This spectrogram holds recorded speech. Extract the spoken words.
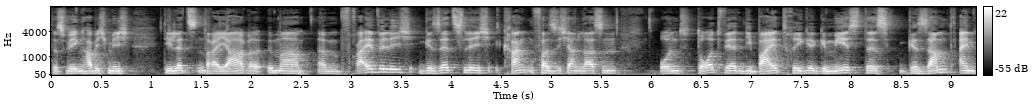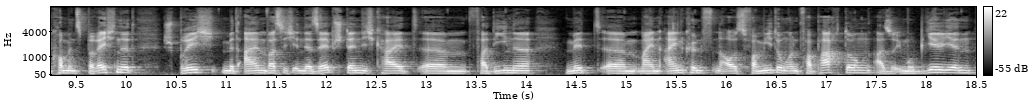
Deswegen habe ich mich die letzten drei Jahre immer ähm, freiwillig gesetzlich krankenversichern lassen und dort werden die Beiträge gemäß des Gesamteinkommens berechnet, sprich mit allem, was ich in der Selbstständigkeit ähm, verdiene, mit ähm, meinen Einkünften aus Vermietung und Verpachtung, also Immobilien,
